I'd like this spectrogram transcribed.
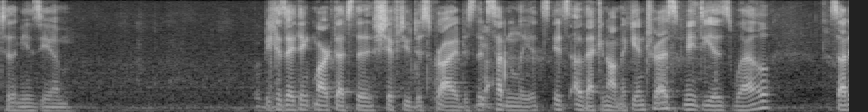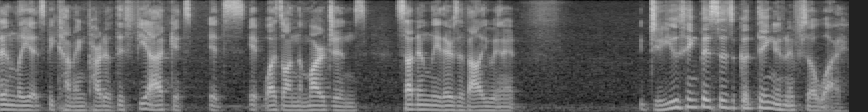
to the museum? Because I think, Mark, that's the shift you described, is that yeah. suddenly it's, it's of economic interest, Mehdi as well Suddenly, it's becoming part of the FIAC. It's, it's, it was on the margins. Suddenly, there's a value in it. Do you think this is a good thing, and if so, why?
